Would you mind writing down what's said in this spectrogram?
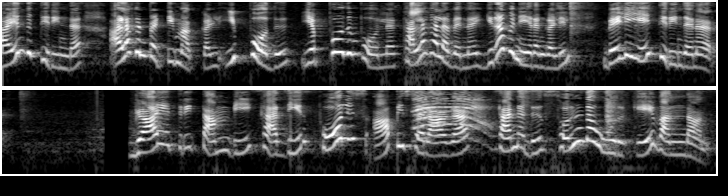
பயந்து திரிந்த அழகன்பட்டி மக்கள் இப்போது எப்போதும் போல கலகலவென இரவு நேரங்களில் வெளியே திரிந்தனர். காயத்ரி தம்பி கதிர் போலீஸ் ஆபீசராக தனது சொந்த ஊருக்கே வந்தான்.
